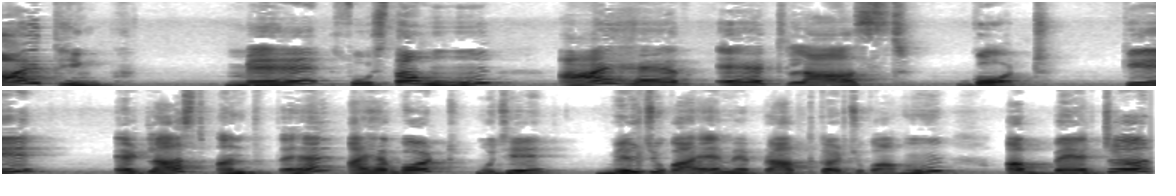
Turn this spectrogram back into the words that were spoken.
आई थिंक मैं सोचता हूँ I have at last got के एट लास्ट अंततः आई हैव गॉट मुझे मिल चुका है, मैं प्राप्त कर चुका हूँ अ बेटर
